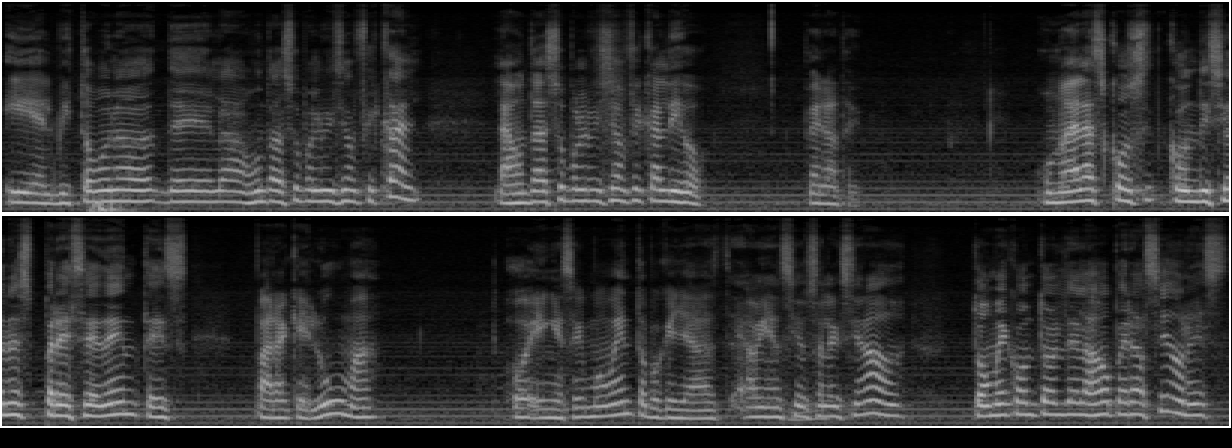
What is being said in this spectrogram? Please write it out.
y el visto bueno de la Junta de Supervisión Fiscal, la Junta de Supervisión Fiscal dijo, espérate, una de las condiciones precedentes para que Luma, o en ese momento, porque ya habían sido seleccionados, tome control de las operaciones,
